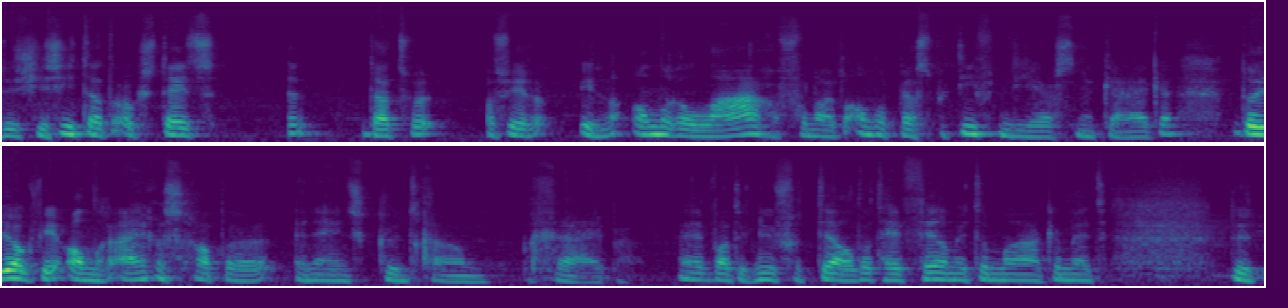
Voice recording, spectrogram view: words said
dus je ziet dat ook steeds dat we als we in een andere laag vanuit een ander perspectief naar die hersenen kijken, waardoor je ook weer andere eigenschappen ineens kunt gaan begrijpen. En wat ik nu vertel, dat heeft veel meer te maken met de,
